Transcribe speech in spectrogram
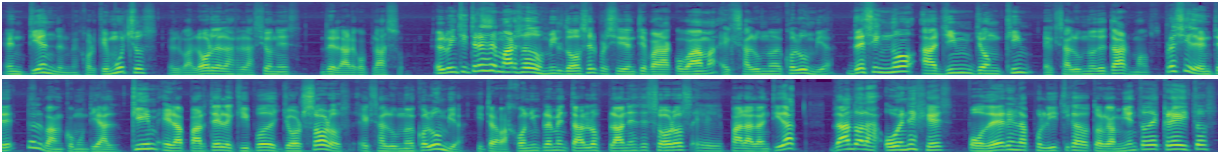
entienden mejor que muchos el valor de las relaciones de largo plazo. El 23 de marzo de 2012, el presidente Barack Obama, exalumno de Columbia, designó a Jim Jong Kim, exalumno de Dartmouth, presidente del Banco Mundial. Kim era parte del equipo de George Soros, exalumno de Columbia, y trabajó en implementar los planes de Soros eh, para la entidad, dando a las ONGs poder en la política de otorgamiento de créditos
